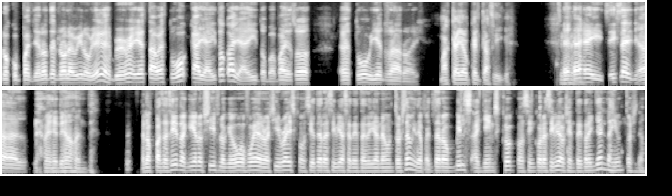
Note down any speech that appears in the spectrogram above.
Los compañeros de no le vino bien. El Murray esta vez estuvo calladito, calladito, papá. y Eso estuvo bien raro ahí. Más callado que el cacique. Sí, señor, Hey, sí, señor. definitivamente. En los pasecitos, aquí en los Chiefs lo que hubo fue Rashid Rice con 7 recibidas, 72 yardas, un touchdown. Y de parte de los Bills, a James Cook con 5 recibidas, 83 yardas y un touchdown.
